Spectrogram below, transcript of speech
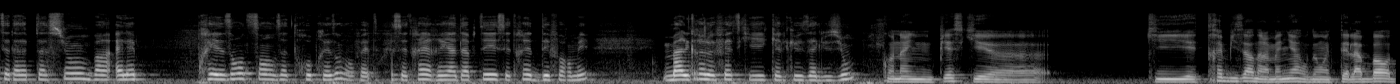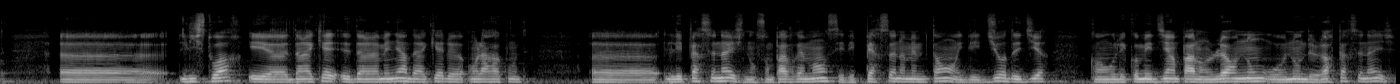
Cette adaptation, ben, elle est présente sans être trop présente en fait. C'est très réadapté, c'est très déformé, malgré le fait qu'il y ait quelques allusions. qu'on a une pièce qui est, euh, qui est très bizarre dans la manière dont elle aborde euh, l'histoire et euh, dans, laquelle, dans la manière dans laquelle on la raconte. Euh, les personnages n'en sont pas vraiment, c'est des personnes en même temps. Il est dur de dire quand les comédiens parlent en leur nom ou au nom de leur personnage.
